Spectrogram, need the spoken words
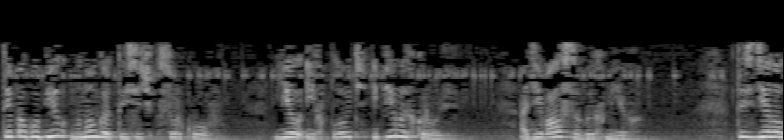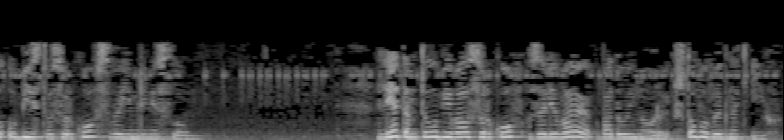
ты погубил много тысяч сурков, ел их плоть и пил их кровь, одевался в их мех. Ты сделал убийство сурков своим ремеслом. Летом ты убивал сурков, заливая водой норы, чтобы выгнать их.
